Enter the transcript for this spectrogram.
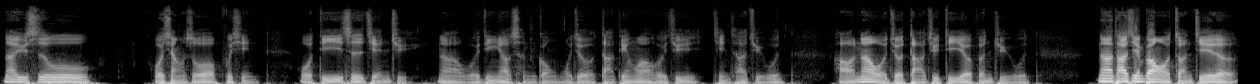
那于是乎，我想说不行，我第一次检举，那我一定要成功，我就打电话回去警察局问。好，那我就打去第二分局问。那他先帮我转接了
